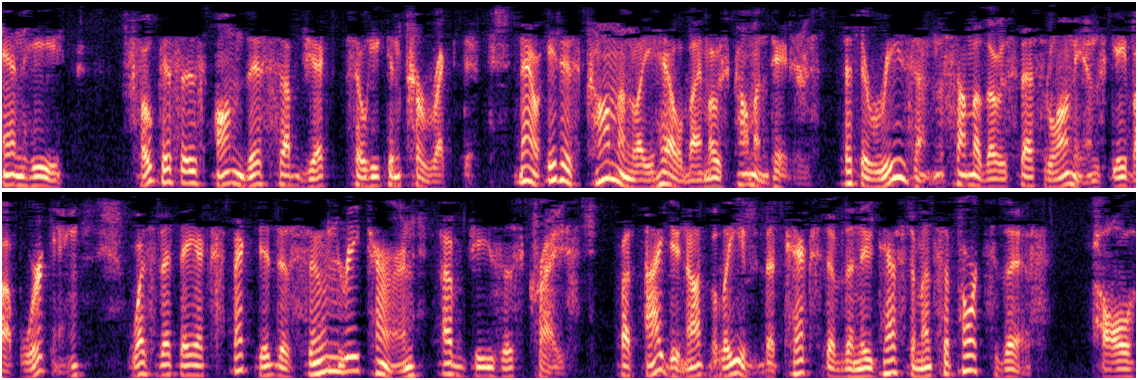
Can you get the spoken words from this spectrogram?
and he focuses on this subject so he can correct it. Now, it is commonly held by most commentators that the reason some of those Thessalonians gave up working was that they expected the soon return of Jesus Christ. But I do not believe the text of the New Testament supports this. Paul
